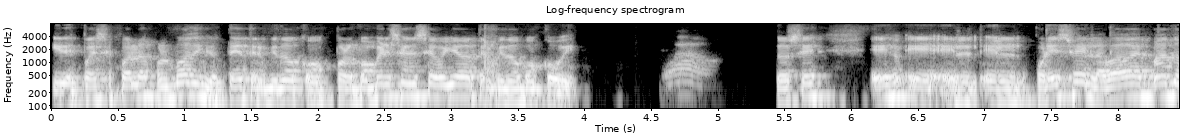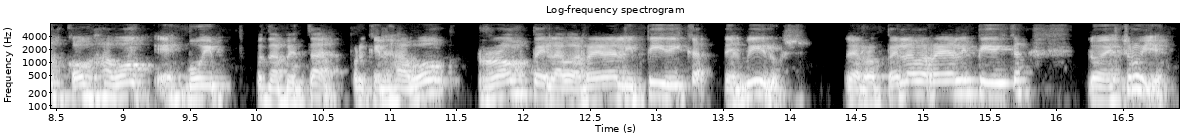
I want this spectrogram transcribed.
y después se fue a los pulmones y usted terminó con, por comerse un encebollado, terminó con COVID. Entonces, es, eh, el, el, por eso el lavado de manos con jabón es muy fundamental, porque el jabón rompe la barrera lipídica del virus. De romper la barrera lipídica, lo destruye.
